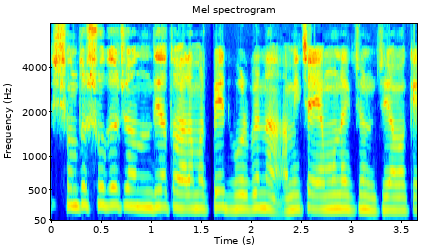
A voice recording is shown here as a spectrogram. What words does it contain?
সুন্দর সুদর্শন দিয়া তো আর আমার পেট ভরবে না। আমি চাই এমন একজন যে আমাকে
